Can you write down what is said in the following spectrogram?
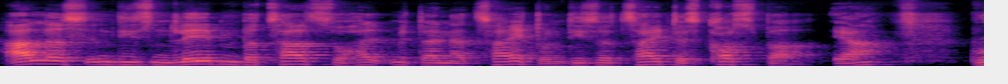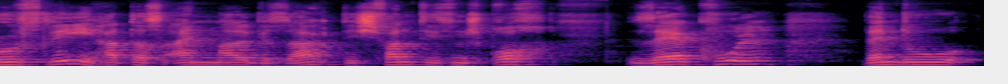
alles in diesem Leben bezahlst du halt mit deiner Zeit und diese Zeit ist kostbar, ja. Bruce Lee hat das einmal gesagt, ich fand diesen Spruch sehr cool, wenn du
